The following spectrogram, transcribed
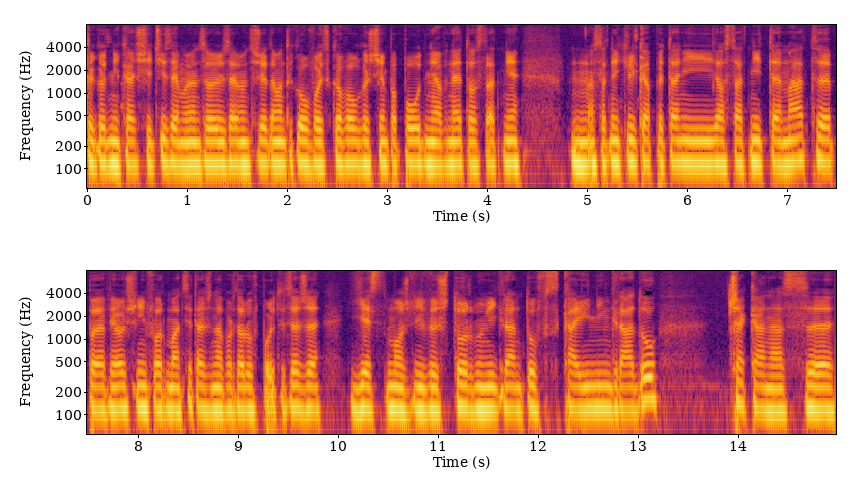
tygodnika sieci zajmujący, zajmujący się tematyką wojskową. Gościem popołudnia wnet ostatnie, mm, ostatnie kilka pytań i ostatni temat. Pojawiały się informacje także na portalu w Polityce, że jest możliwy szturm migrantów z Kaliningradu. Czeka nas e,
